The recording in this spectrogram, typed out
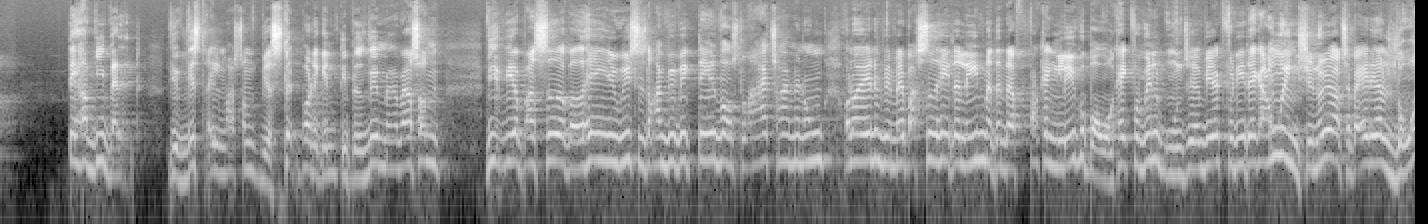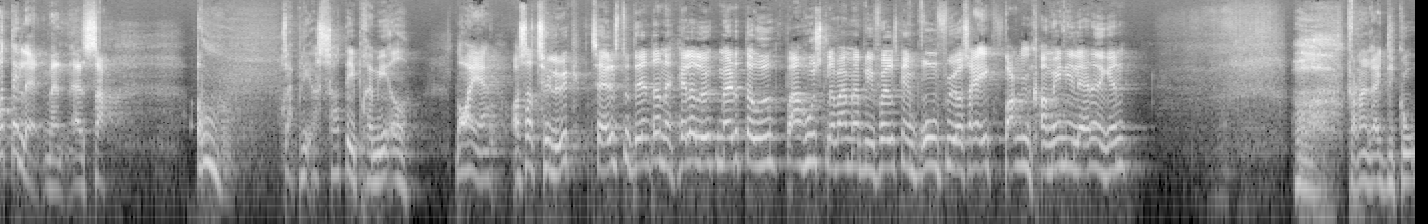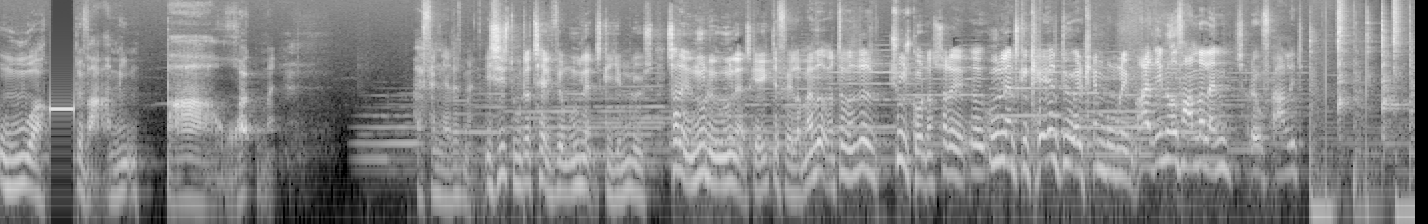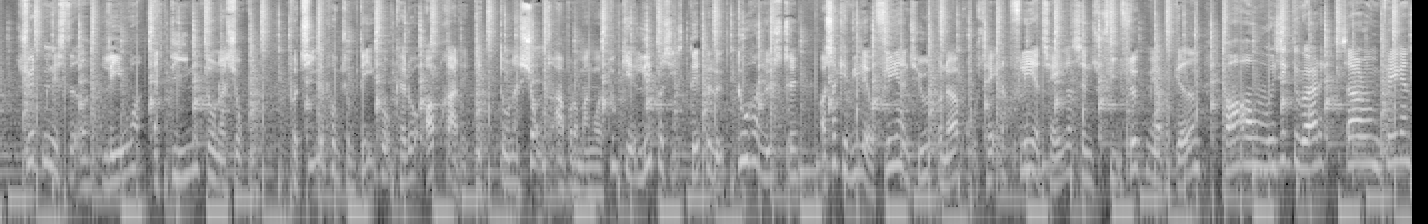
Det har vi valgt. Vi har vidst reglen meget sådan. Vi har stemt på det igen. Det er blevet ved med at være sådan. Vi, vi har bare siddet og været helt egoistisk. Nej, vi vil ikke dele vores legetøj med nogen. Og nu ender vi med at bare sidde helt alene med den der fucking Lego-borg og kan ikke få vindelbroen til at virke, fordi der ikke er nogen ingeniører tilbage i det her lorteland, mand. Altså, uh, jeg bliver så deprimeret. Nå ja, og så tillykke til alle studenterne. Held og lykke med det derude. Bare husk, lad være med at blive forelsket i en brun fyr, så kan I ikke fucking komme ind i landet igen. Oh, kan en rigtig god uge og bevare min bare røv, mand. Fanden er det, mand? I sidste uge, der talte vi om udenlandske hjemløse. Så er det, nu er det udenlandske ægtefælder. Man ved, du ved, det er 20 sekunder, så er det øh, udenlandske kæledyr er et kæmpe problem. Nej, det er noget for andre lande, så er det jo farligt. Sjøtministeriet lever af dine donationer. På tier.dk kan du oprette et donationsabonnement, hvor du giver lige præcis det beløb, du har lyst til. Og så kan vi lave flere interviews på Nørrebro Teater, flere taler, sende Sofie Flygt mere på gaden. Og hvis ikke du gør det, så er du en vegan.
